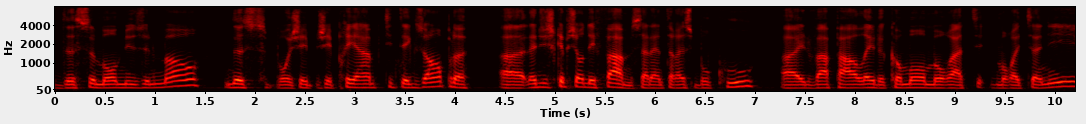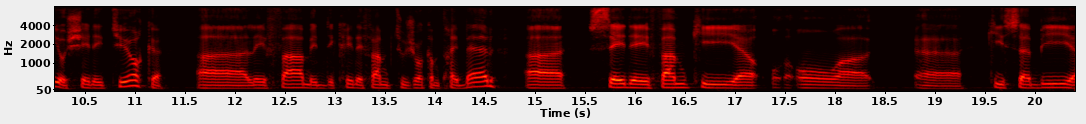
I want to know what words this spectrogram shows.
de ce monde musulman, j'ai pris un petit exemple. Euh, la description des femmes, ça l'intéresse beaucoup. Euh, il va parler de comment Mauritanie, ou chez les Turcs, euh, les femmes, il décrit les femmes toujours comme très belles. C'est des femmes qui qui s'habillent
